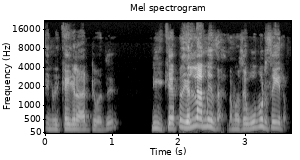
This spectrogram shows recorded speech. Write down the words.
என்னுடைய கைகளை ஆட்டுவது நீங்கள் கேட்பது எல்லாமே தான் நம்ம செய்- ஒவ்வொரு செய்யணும்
